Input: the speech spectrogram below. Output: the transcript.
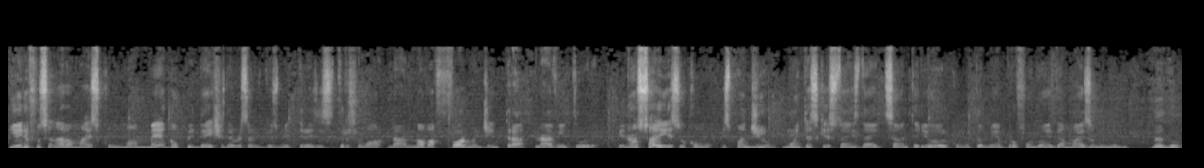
e ele funcionava mais como uma mega update da versão de 2013 e se transformou na nova forma de entrar na aventura. E não só isso, como expandiu muitas questões da edição anterior, como também aprofundou ainda mais o mundo, dando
